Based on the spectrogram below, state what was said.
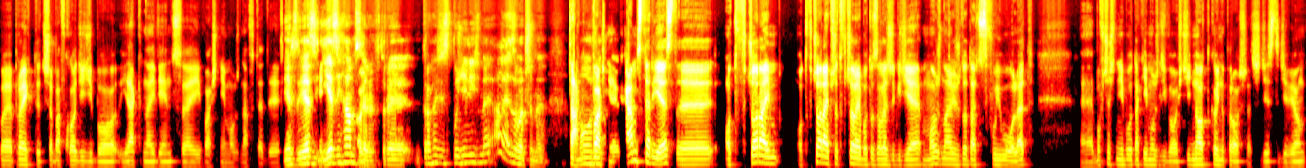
e, projekty trzeba wchodzić, bo jak najwięcej właśnie można wtedy. Jest, jest, jest i hamster, który trochę się spóźniliśmy, ale zobaczymy. Tak, Może właśnie. Hamster jest e, od wczoraj, od wczoraj, przedwczoraj, bo to zależy gdzie, można już dodać swój wallet, bo wcześniej nie było takiej możliwości. Notcoin proszę, 39.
